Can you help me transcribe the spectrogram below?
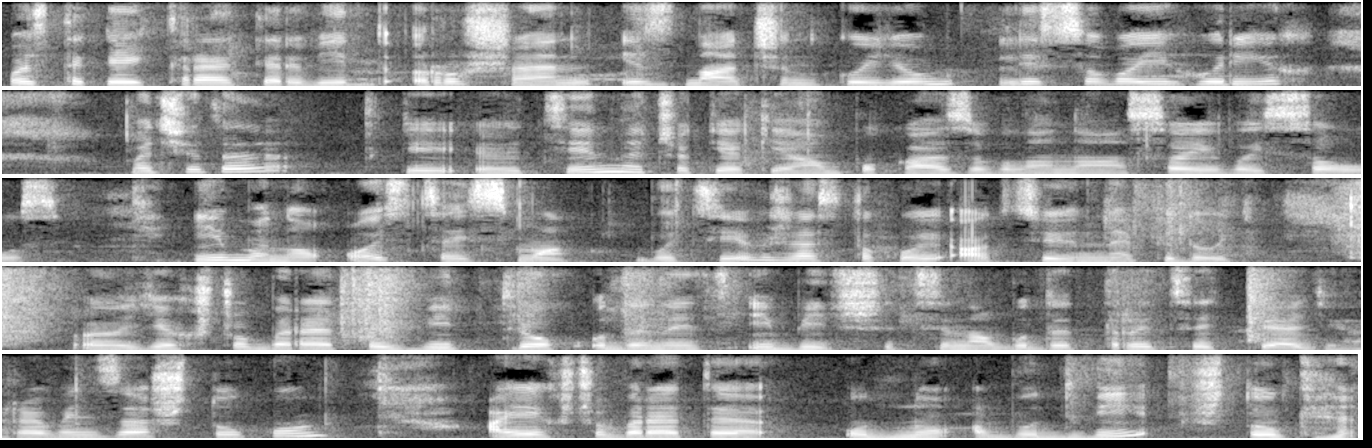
Ось такий крекер від Рошен із начинкою лісовий горіх. Бачите, такий е, цінничок, як я вам показувала на соєвий соус. Іменно ось цей смак, бо ці вже з такою акцією не підуть. Е, Якщо берете від трьох одиниць і більше, ціна буде 35 гривень за штуку. А якщо берете одну або дві штуки,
